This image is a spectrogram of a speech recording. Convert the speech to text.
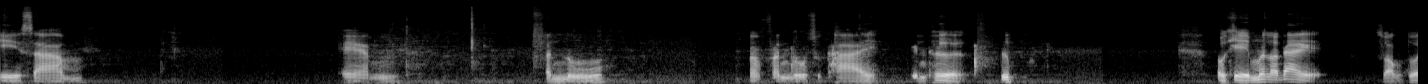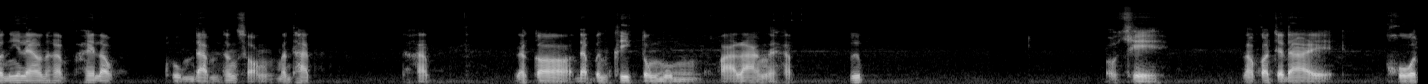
A สาม n ฟันหนู ก็ฟันหนูสุดท้าย enter ปึ๊บ โอเค เมื่อเราได้สองตัวนี้แล้วนะครับ ให้เราคลุมดำทั้งสองบรรทัดนะครับ แล้วก็ดับเบิลคลิกตรงมุมขวาล่างเลยครับปึ๊บ โอเค เราก็จะได้ โค้ด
